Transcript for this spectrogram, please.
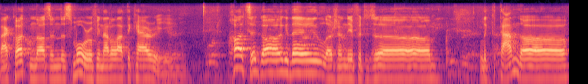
Vakot nasser. And the small roof you're not allowed to carry. Lashon if it's uh, liktana.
